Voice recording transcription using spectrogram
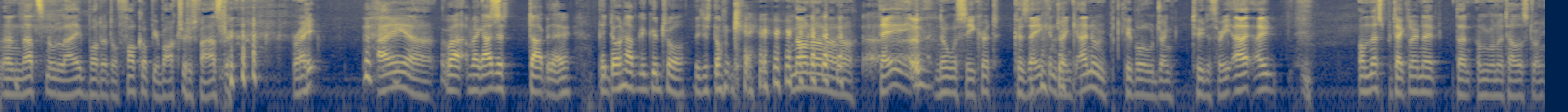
and that's no lie, but it'll fuck up your boxers faster, right? I uh Well, Mike, I'll just stop you there. They don't have good control. They just don't care. no no no no. They know a secret because they can drink. I know people who drink two to three. I, I on this particular night that I'm going to tell the story.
